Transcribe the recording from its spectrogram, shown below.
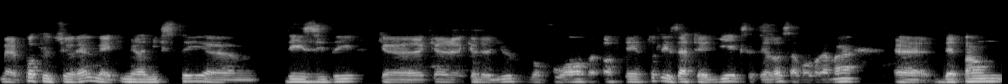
mais pas culturelle, mais la mixité des idées que, que, que, le lieu va pouvoir offrir. Tous les ateliers, etc., ça va vraiment euh, dépendre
